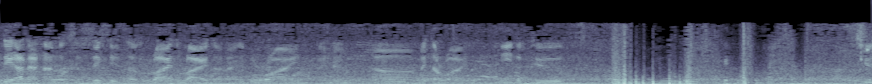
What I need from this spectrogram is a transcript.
on the other hand, this is a ride ride and an EvoRide and then uh, meta ride, need to to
